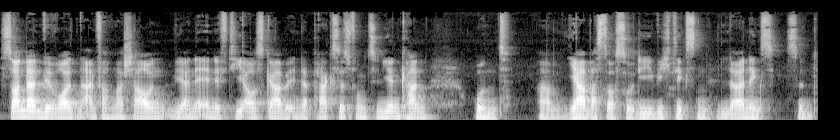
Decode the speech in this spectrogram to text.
sondern wir wollten einfach mal schauen, wie eine NFT-Ausgabe in der Praxis funktionieren kann und ähm, ja, was doch so die wichtigsten Learnings sind.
